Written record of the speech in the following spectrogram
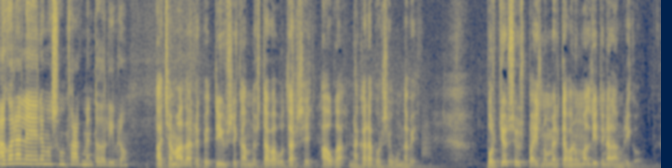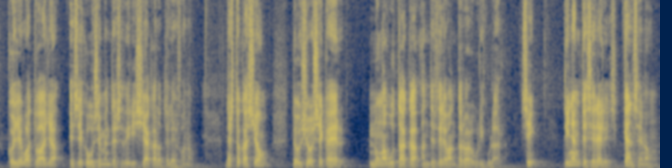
Agora leeremos un fragmento do libro. A chamada repetiuse cando estaba a botarse auga na cara por segunda vez. Por que os seus pais non mercaban un maldito inalámbrico? Colleu a toalla e secouse mentre se dirixía cara ao teléfono. Nesta ocasión, deixouse caer nunha butaca antes de levantar o auricular. Sí, tiñan que ser eles, quen senón?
